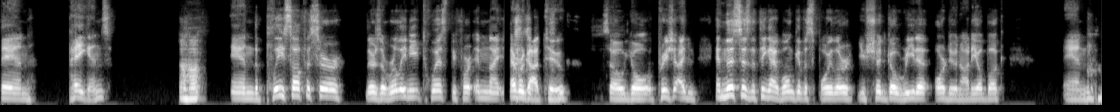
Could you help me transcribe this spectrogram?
than pagans. Uh huh. And the police officer, there's a really neat twist before M Night ever got to. So you'll appreciate. And this is the thing I won't give a spoiler. You should go read it or do an audiobook. And mm-hmm.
